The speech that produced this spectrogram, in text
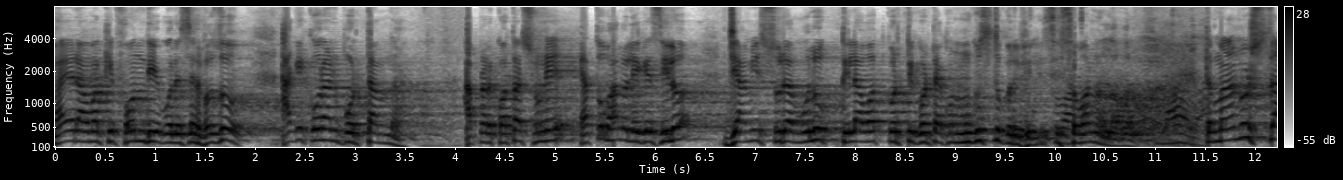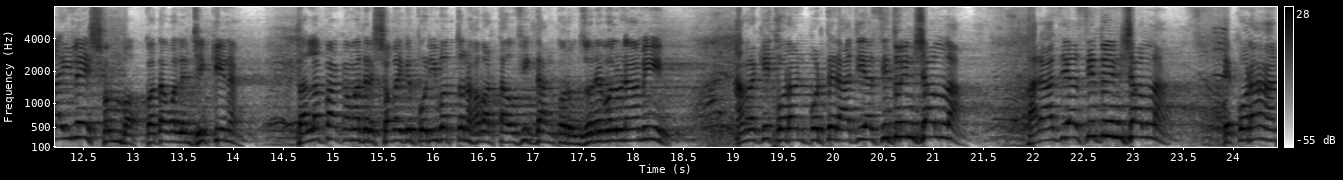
ভাইয়েরা আমাকে ফোন দিয়ে বলেছেন হুজুর আগে কোরআন পড়তাম না। আপনার কথা শুনে এত ভালো লেগেছিল যে আমি সুরা মুলুক তিলাওয়াত করতে করতে এখন মুখস্থ করে ফেলেছি সোহান আল্লাহ তো মানুষ চাইলেই সম্ভব, কথা বলেন ঠিক কি না? পাক আমাদের সবাইকে পরিবর্তন হবার তৌফিক দান করুন, জোরে বলুন আমিন। আমরা কি কোরআন পড়তে রাজি আছি তো ইনশাল্লাহ আর রাজি আছি তো ইনশাল্লাহ এ কোরআন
